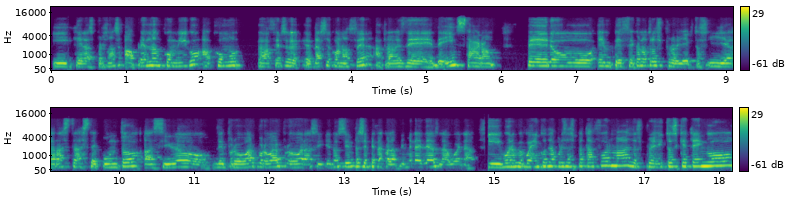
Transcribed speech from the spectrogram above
y que las personas aprendan conmigo a cómo hacerse, darse conocer a través de, de Instagram pero empecé con otros proyectos y llegar hasta este punto ha sido de probar, probar, probar, así que no siempre se empieza con la primera idea, es la buena. Y bueno, me pueden encontrar por esas plataformas, los proyectos que tengo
